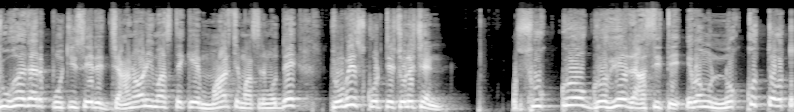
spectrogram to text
দু হাজার পঁচিশের জানুয়ারি মাস থেকে মার্চ মাসের মধ্যে প্রবেশ করতে চলেছেন। শুক্র গ্রহের রাশিতে এবং নক্ষত্রগত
